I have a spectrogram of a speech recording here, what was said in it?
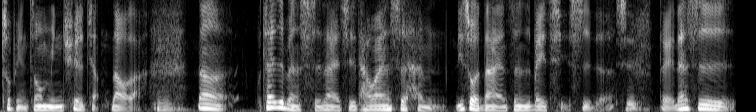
作品中明确讲到啦。那在日本时代，其实台湾是很理所当然，甚至被歧视的。是对，但是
